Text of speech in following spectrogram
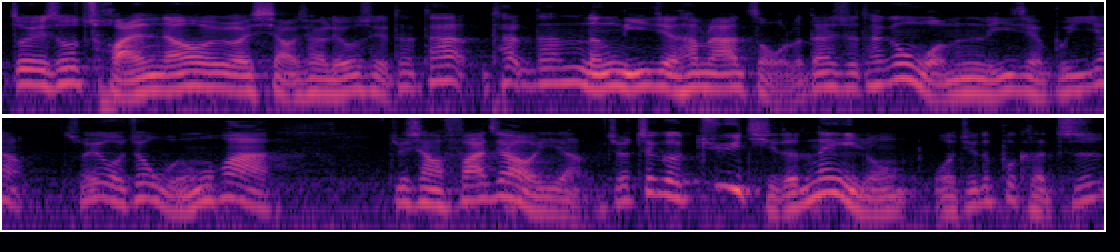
坐一艘船，然后有个小桥流水，他他他他能理解他们俩走了，但是他跟我们的理解不一样。所以我觉得文化。就像发酵一样，就这个具体的内容，我觉得不可知，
